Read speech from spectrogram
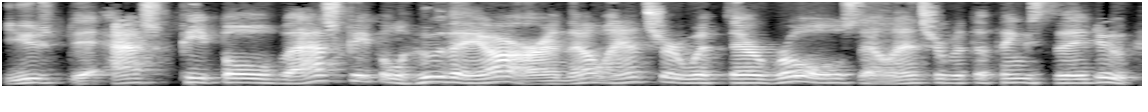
you ask people ask people who they are and they'll answer with their roles. They'll answer with the things they do.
